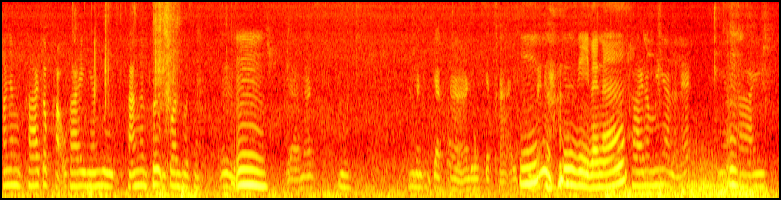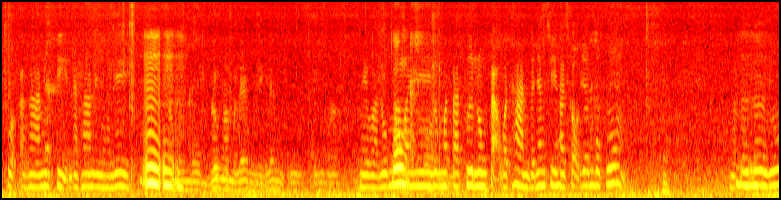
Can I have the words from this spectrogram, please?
มันยังขายกับเขาวขายอีหยังอยู่หาเงินเพิ่มก่อนเพื่อจะอืมอืมอย่ามามันจะหาดีจะขายอืมคือดีเลยนะ ขายน้ำเมียนั่นแหละเนี่ยขายพวกอาหารมีตีนอาหารอีหยังเด้อืมอืมอืม ลงมามาแรงมันอีกแรงมันคือลงมาไม่ว่าลงลมาง ไว้นี่ลงมาตัดพื้นลงเต่าว่าทานกันยังชีหาเฉาะยันบกรุ่มเออเอออยู่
